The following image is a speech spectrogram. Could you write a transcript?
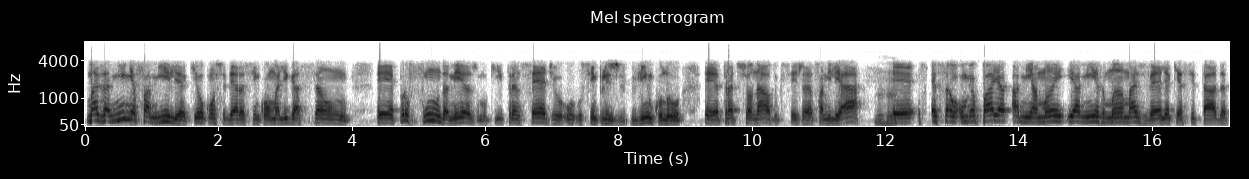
mas a minha família, que eu considero assim com uma ligação é, profunda mesmo, que transcende o, o simples vínculo é, tradicional do que seja familiar, uhum. é, é são o meu pai, a, a, minha mãe e a minha irmã mais velha, que é citada.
